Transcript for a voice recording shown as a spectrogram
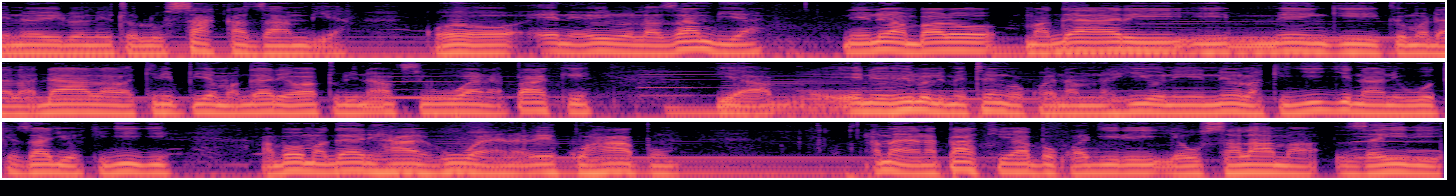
Eneo hilo linaitwa lusaka zambia. Kwahiyo eneo hilo la zambia ni eneo ambalo magari mengi ikiwemo daladala lakini pia magari ya watu binafsi huwa yanapaki ya eneo hilo limetengwa kwa namna hiyo ni eneo la kijiji na ni uwekezaji wa kijiji ambao magari hayo huwa yanawekwa hapo ama yanapaki hapo kwa ajili ya usalama zaidi.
